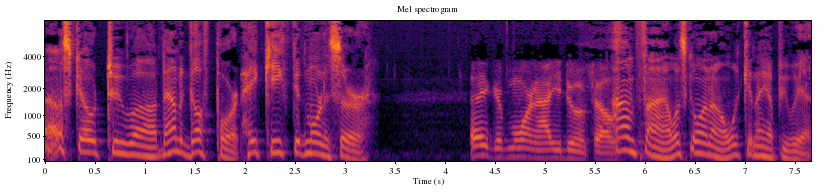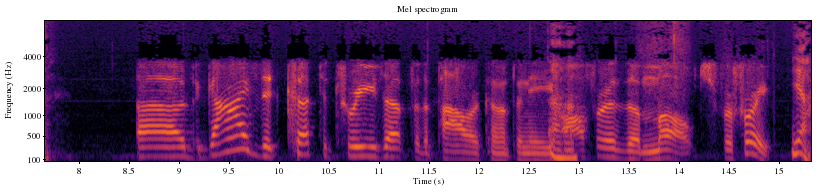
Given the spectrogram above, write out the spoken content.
Uh, let's go to uh, down to Gulfport. Hey, Keith, good morning, sir. Hey, good morning. How you doing, fellas? I'm fine. What's going on? What can I help you with? Uh, the guys that cut the trees up for the power company Uh-huh. offer the mulch for free. Yeah.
